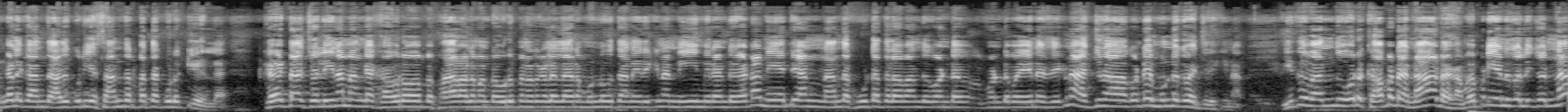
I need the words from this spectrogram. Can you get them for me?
எங்களுக்கு அந்த அதுக்குரிய சந்தர்ப்பத்தை கொடுக்க இல்லை. கேட்டா சொல்லினா அங்கே கௌரவ பாராளுமன்ற உறுப்பினர்கள் எல்லாரும் முன்னுக்கு தானே இருக்கணும். நீ இரண்டு கேட்டால் நேற்று அந்த கூட்டத்தில் வந்து கொண்டு கொண்டு போய் என்ன செய்யணும்? அர்ஜுனாவை கொண்டே முன்னுக்கு வச்சிருக்கிறான். இது வந்து ஒரு கபட நாடகம். எப்படின்னு சொல்லி சொன்னா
